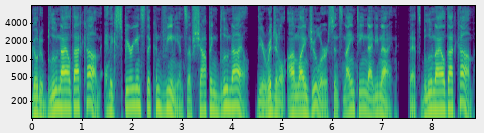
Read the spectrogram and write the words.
Go to BlueNile.com and experience the convenience of shopping Blue Nile, the original online jeweler since 1999. That's BlueNile.com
